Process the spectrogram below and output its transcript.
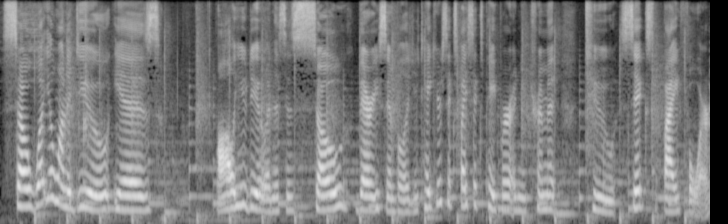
So what you'll want to do is, all you do, and this is so very simple, is you take your 6x6 paper and you trim it to 6 by 4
